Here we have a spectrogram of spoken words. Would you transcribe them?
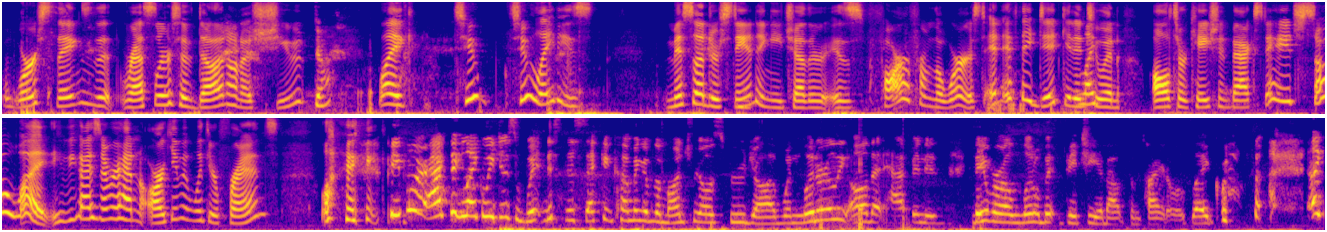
worst things that wrestlers have done on a shoot? Like two two ladies misunderstanding each other is far from the worst. And if they did get into an altercation backstage, so what? Have you guys never had an argument with your friends? Like People are acting like we just witnessed the second coming of the Montreal Screwjob when literally all that happened is they were a little bit bitchy about some titles. Like, like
